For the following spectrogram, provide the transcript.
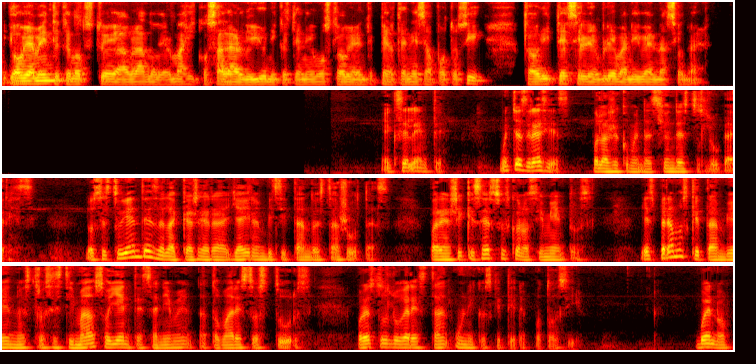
y obviamente que no te estoy hablando del mágico Salar de Uyuni que tenemos, que obviamente pertenece a Potosí, que ahorita es el emblema a nivel nacional. Excelente. Muchas gracias por la recomendación de estos lugares. Los estudiantes de la carrera ya irán visitando estas rutas para enriquecer sus conocimientos y esperamos que también nuestros estimados oyentes se animen a tomar estos tours por estos lugares tan únicos que tiene Potosí. Bueno,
